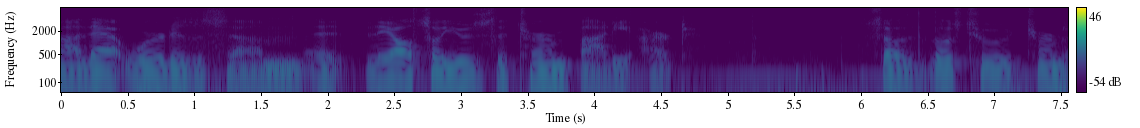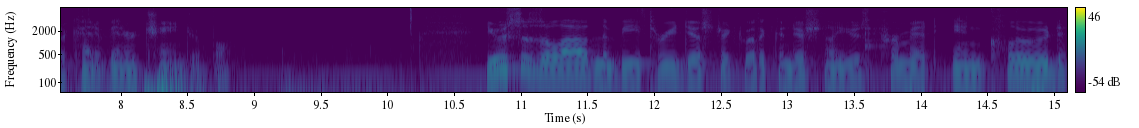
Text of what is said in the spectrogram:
uh, that word is, um, uh, they also use the term body art. So th- those two terms are kind of interchangeable. Uses allowed in the B3 district with a conditional use permit include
